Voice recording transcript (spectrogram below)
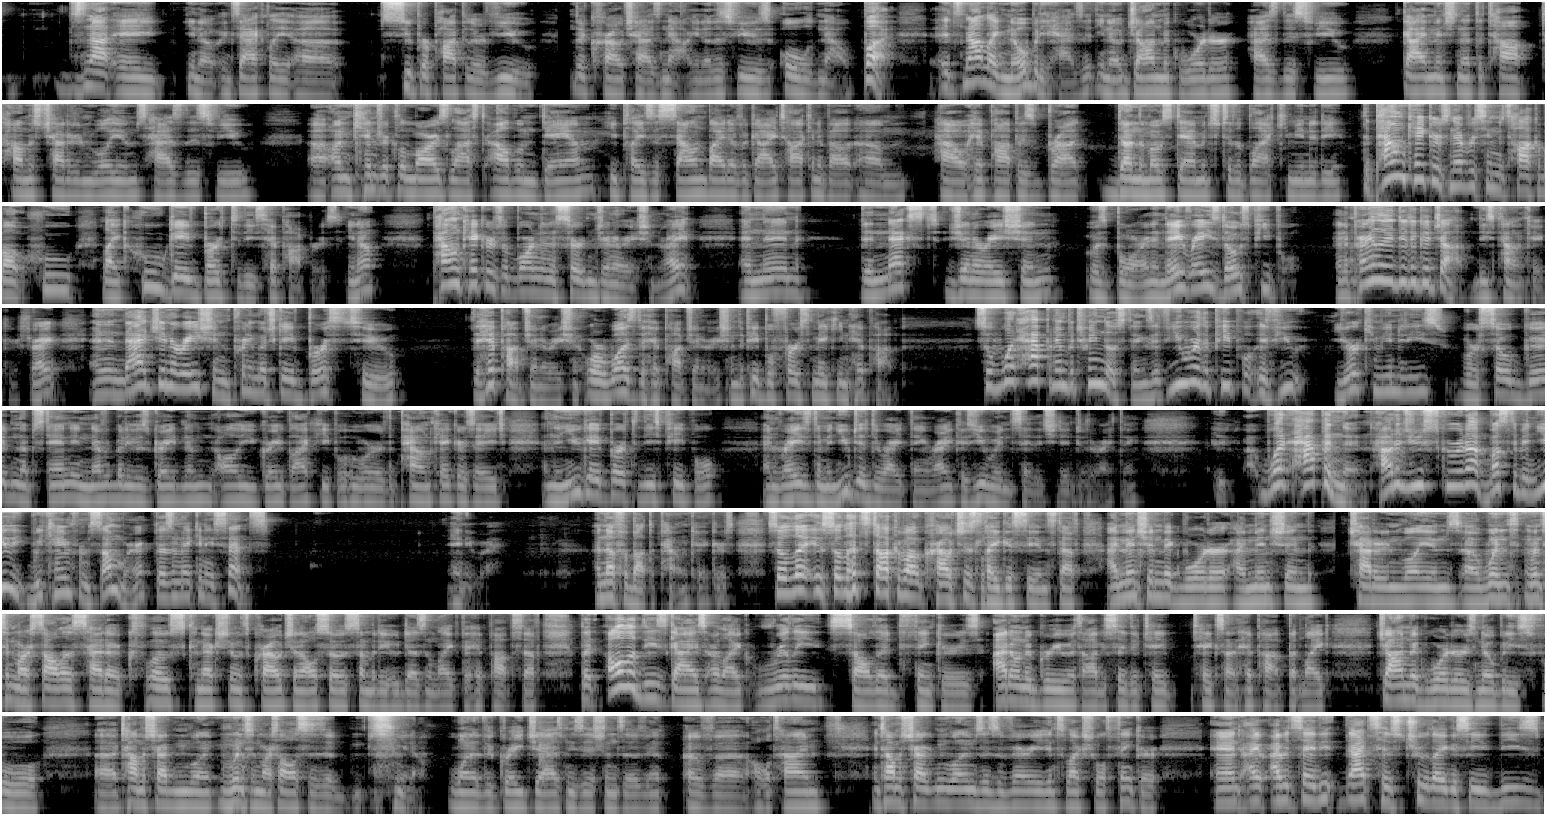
It's not a, you know, exactly a super popular view that Crouch has now. You know, this view is old now, but it's not like nobody has it. You know, John McWhorter has this view. Guy mentioned at the top, Thomas Chatterton Williams has this view. Uh, on Kendrick Lamar's last album, Damn, he plays a soundbite of a guy talking about um, how hip hop has brought done the most damage to the black community. The Pound Cakers never seem to talk about who like who gave birth to these hip hoppers. You know, Pound Cakers were born in a certain generation, right? And then the next generation was born, and they raised those people. And apparently they did a good job, these pound cakers, right? And then that generation pretty much gave birth to the hip hop generation, or was the hip hop generation, the people first making hip hop. So what happened in between those things? If you were the people, if you your communities were so good and upstanding and everybody was great in them, all you great black people who were the pound cakers age, and then you gave birth to these people and raised him and you did the right thing, right? Because you wouldn't say that you didn't do the right thing. What happened then? How did you screw it up? Must have been you. We came from somewhere. Doesn't make any sense. Anyway enough about the pound cakers. So let so let's talk about Crouch's legacy and stuff. I mentioned McWhorter. I mentioned Chatterton Williams. Uh, Wynton Marsalis had a close connection with Crouch, and also somebody who doesn't like the hip hop stuff. But all of these guys are like really solid thinkers. I don't agree with obviously their ta- takes on hip hop, but like John McWhorter is nobody's fool. Uh, Thomas Chatterton Wynton Marsalis is a you know one of the great jazz musicians of of uh, all time. And Thomas Chatterton Williams is a very intellectual thinker. And I, I would say that's his true legacy. These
